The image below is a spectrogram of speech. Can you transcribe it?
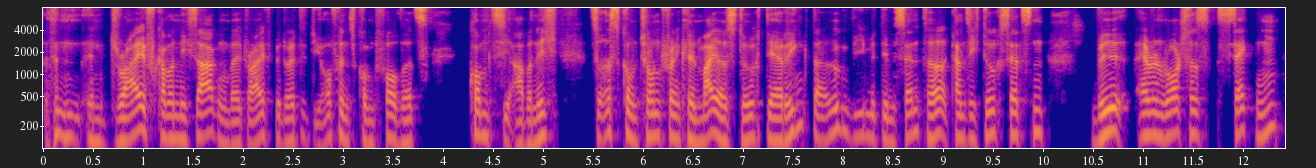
ein, ein Drive kann man nicht sagen, weil Drive bedeutet, die Offense kommt vorwärts, kommt sie aber nicht. Zuerst kommt John Franklin Myers durch, der ringt da irgendwie mit dem Center, kann sich durchsetzen, will Aaron Rodgers sacken,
